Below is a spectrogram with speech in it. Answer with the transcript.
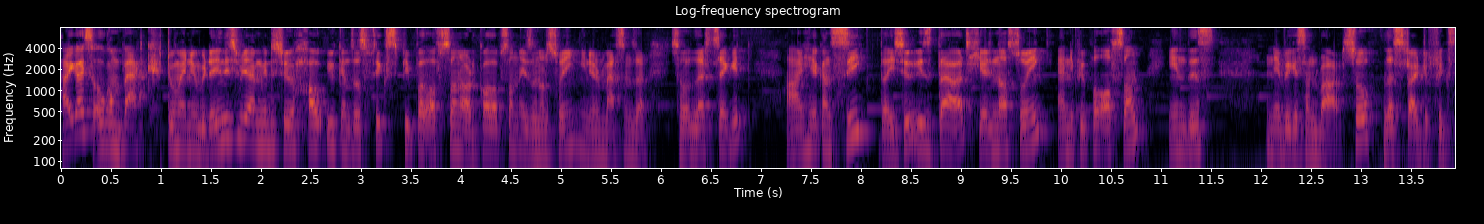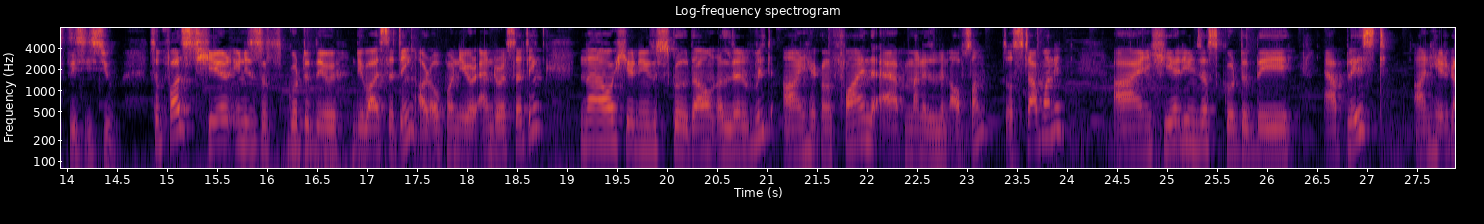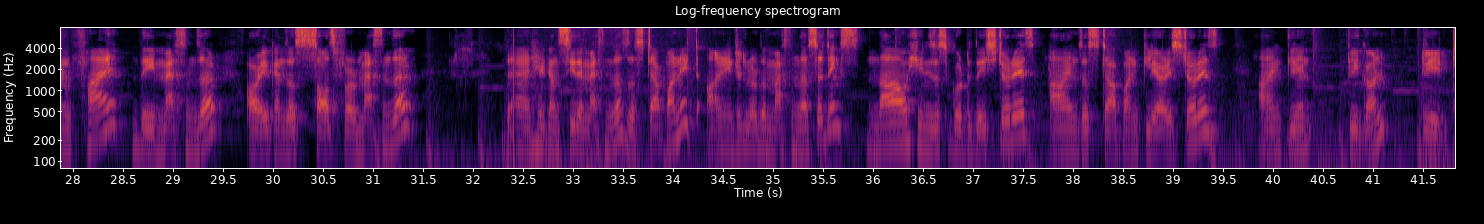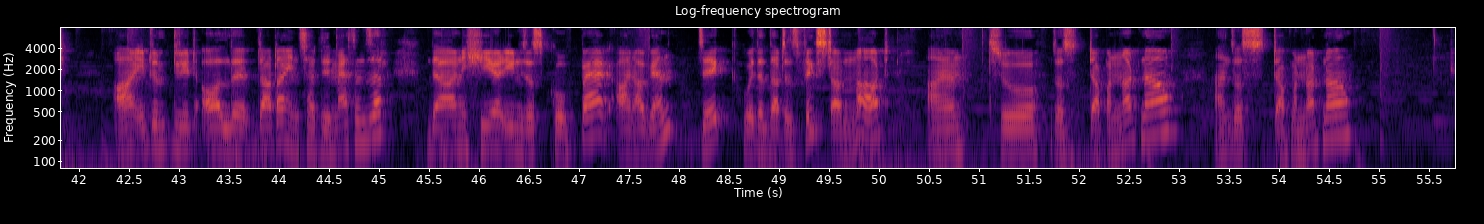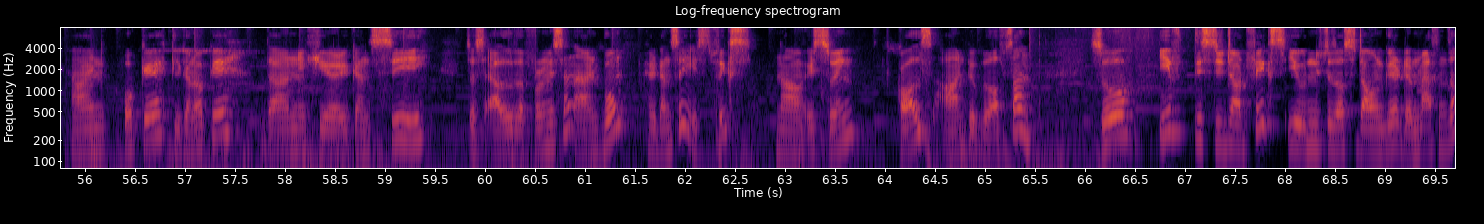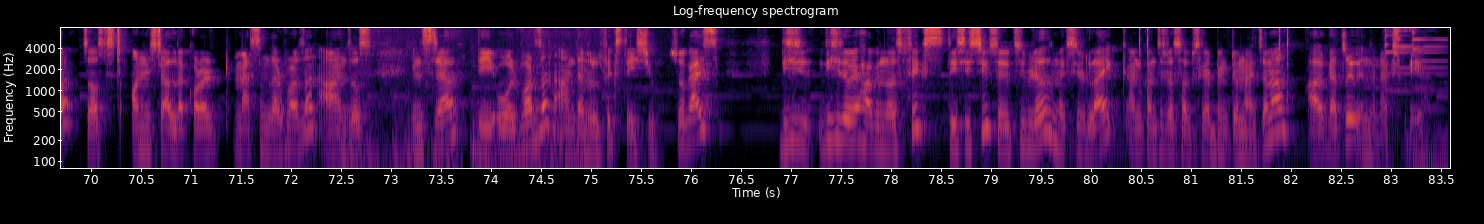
Hi guys, welcome back to my new video. In this video, I'm going to show you how you can just fix people option or call option is not showing in your messenger. So let's check it. And here you can see the issue is that here is not showing any people option in this navigation bar. So let's try to fix this issue. So first here you need to just go to the device setting or open your Android setting. Now here you need to scroll down a little bit and here you can find the app management option. Just tap on it and here you just go to the app list and here you can find the messenger or you can just search for messenger. Then here you can see the messenger just tap on it and it will load the messenger settings. Now you just go to the storage and just tap on clear storage and clean, click on delete. And it will delete all the data inside the messenger. Then here you just go back and again check whether that is fixed or not. And so just tap on not now and just tap on not now and okay click on ok then here you can see just allow the permission and boom here you can see it's fixed. Now it's showing calls and people option so if this did not fix you need to just downgrade your messenger. Just uninstall the current messenger version and just install the old version and that will fix the issue. So guys this is this is the way how can just fix this issue. So if this video make sure to like and consider subscribing to my channel. I'll catch you in the next video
